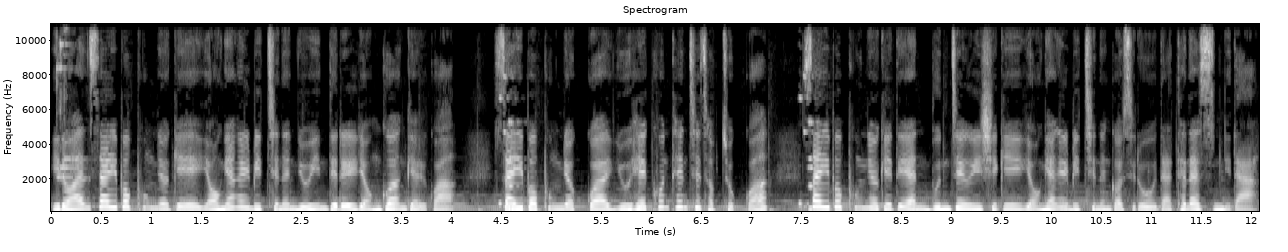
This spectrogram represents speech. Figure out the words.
이러한 사이버 폭력에 영향을 미치는 요인들을 연구한 결과 사이버 폭력과 유해 콘텐츠 접촉과 사이버 폭력에 대한 문제 의식이 영향을 미치는 것으로 나타났습니다.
